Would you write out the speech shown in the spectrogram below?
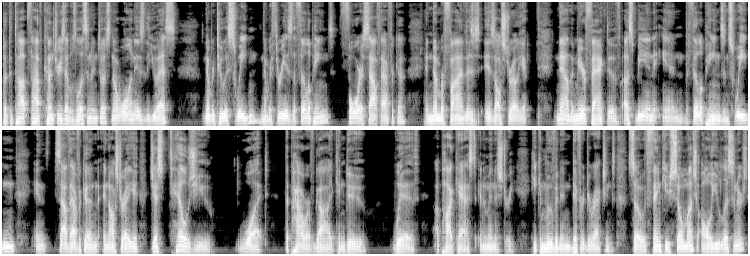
But the top five countries that was listening to us, number one is the U.S. Number two is Sweden. Number three is the Philippines. Four is South Africa. And number five is, is Australia. Now, the mere fact of us being in the Philippines and Sweden and South Africa and, and Australia just tells you what the power of God can do with a podcast in a ministry. He can move it in different directions. So thank you so much, all you listeners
